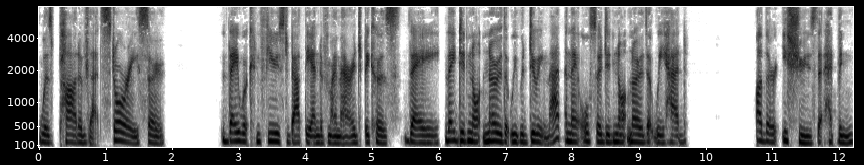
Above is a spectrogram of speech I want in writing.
was part of that story. So they were confused about the end of my marriage because they, they did not know that we were doing that. And they also did not know that we had other issues that had been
